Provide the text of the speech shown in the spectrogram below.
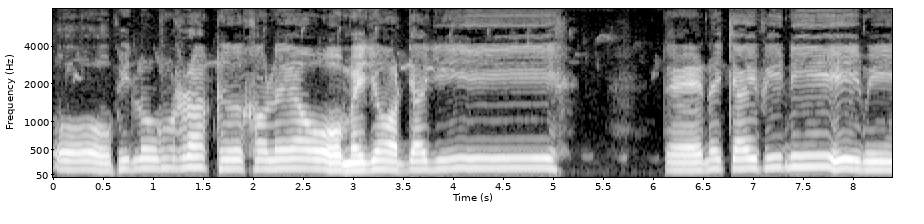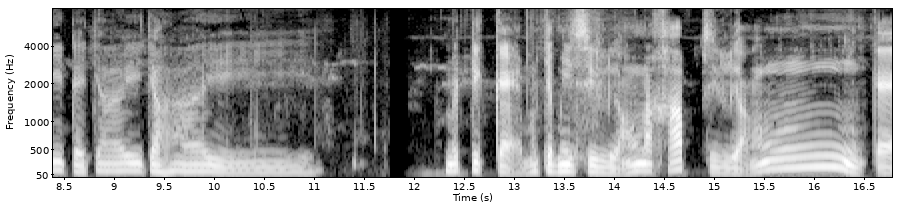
โอ้ พี่ลงรักเธอเขาแล้ว ไม่ยอดยายี แต่ในใจพี่นี้มีแต่ใจจะให้เม็ดที่แก่มันจะมีสีเหลืองนะครับ สีเหลือง แก่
